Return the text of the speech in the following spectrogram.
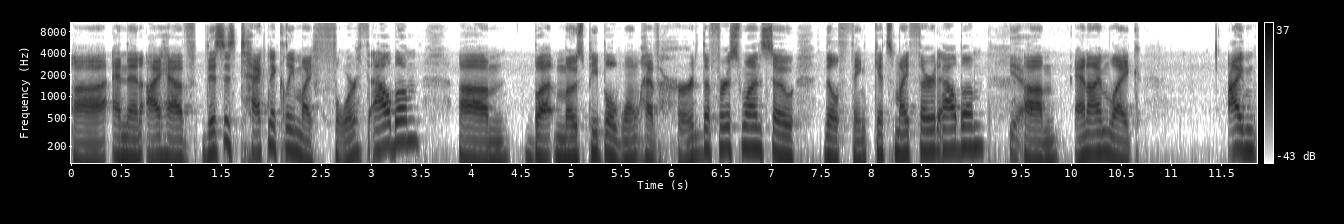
Uh, and then I have this is technically my fourth album, um, but most people won't have heard the first one, so they'll think it's my third album. Yeah. Um, and I'm like, I'm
